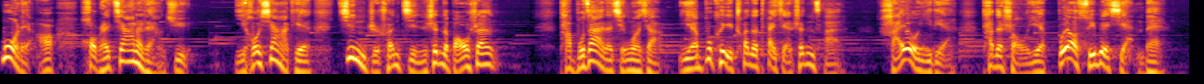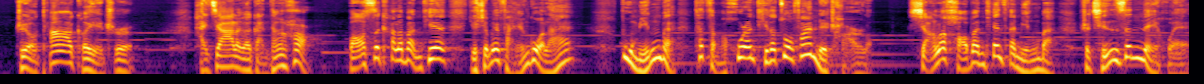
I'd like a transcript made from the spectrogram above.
末了后边还加了两句：“以后夏天禁止穿紧身的薄衫，他不在的情况下也不可以穿得太显身材。还有一点，他的手艺不要随便显摆，只有他可以吃。”还加了个感叹号。宝四看了半天，有些没反应过来，不明白他怎么忽然提到做饭这茬儿了。想了好半天才明白，是秦森那回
